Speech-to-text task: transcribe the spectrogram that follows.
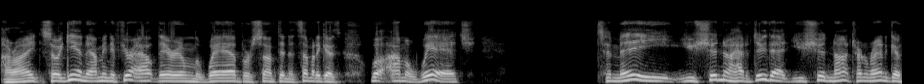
All right. So again, I mean, if you're out there on the web or something and somebody goes, well, I'm a witch, to me, you should know how to do that. You should not turn around and go,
